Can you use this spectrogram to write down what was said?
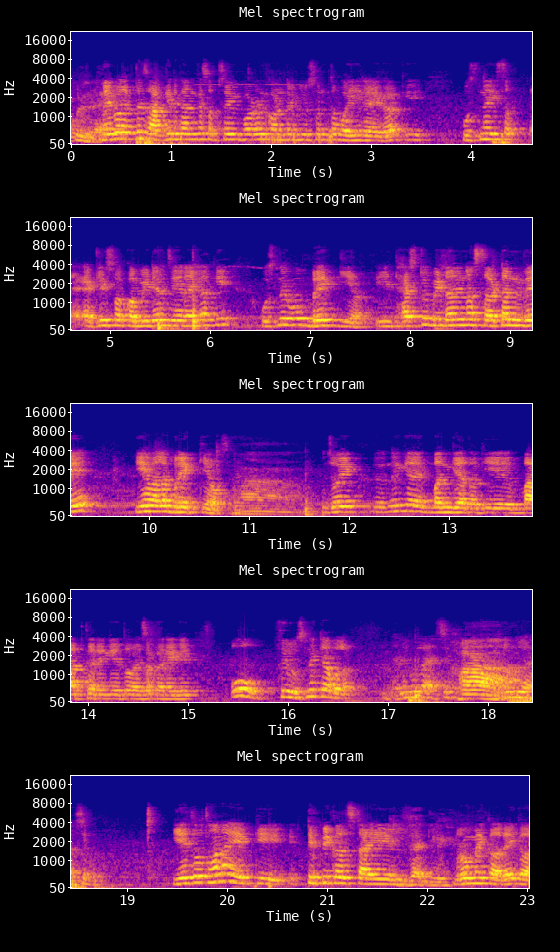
खुल रहा है। मेरे को लगता है जाकिर खान का सबसे इम्पोर्टेंट कंट्रीब्यूशन तो वही रहेगा कि उसने इस एटलीस्ट फॉर कॉमेडियंस ये रहेगा कि उसने वो ब्रेक किया। It has to be done in a certain way ये वाला ब्रेक किया उसने। हाँ। जो एक नहीं क्या एक बन गया था कि ये बात करेंगे तो ऐसा करेंगे। ओ फिर उसने क्या बोला? मैंने बोला ऐसे हाँ। मैंने बोला ऐसे। ये तो था ना एक की टिपिकल स्टाइल Exactly. ब्रो मैं करेगा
